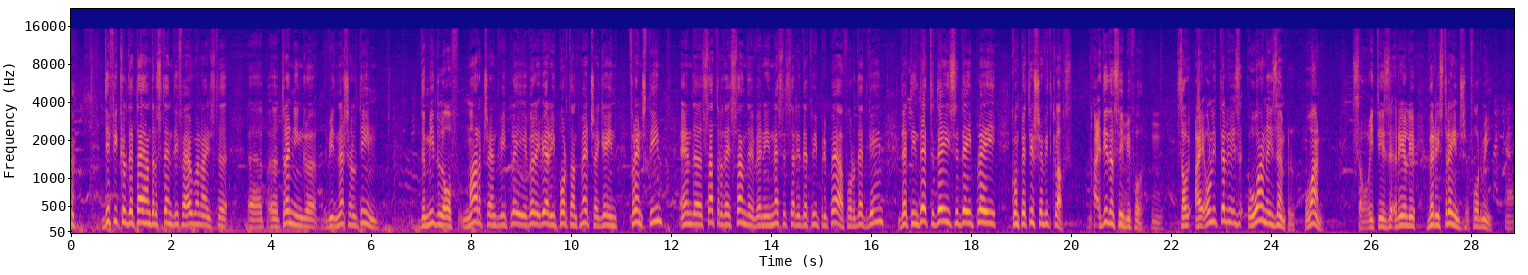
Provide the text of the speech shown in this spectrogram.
difficult that I understand if I organized uh, uh, uh, training uh, with national team the middle of March and we play a very very important match against French team. And uh, Saturday Sunday when it's necessary that we prepare for that game that in that days they play competition with clubs. I didn't see before. So I only tell you is one example one. So it is really very strange for me. Yeah.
